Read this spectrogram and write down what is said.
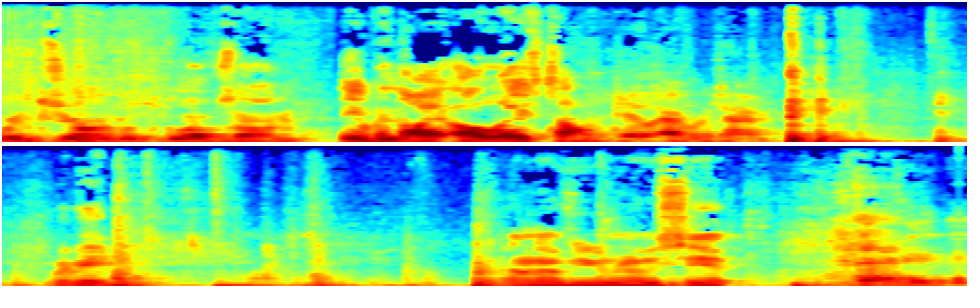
rinse yarn with gloves on. Even though I always tell him to every time. I mean, I don't know if you can really see it.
